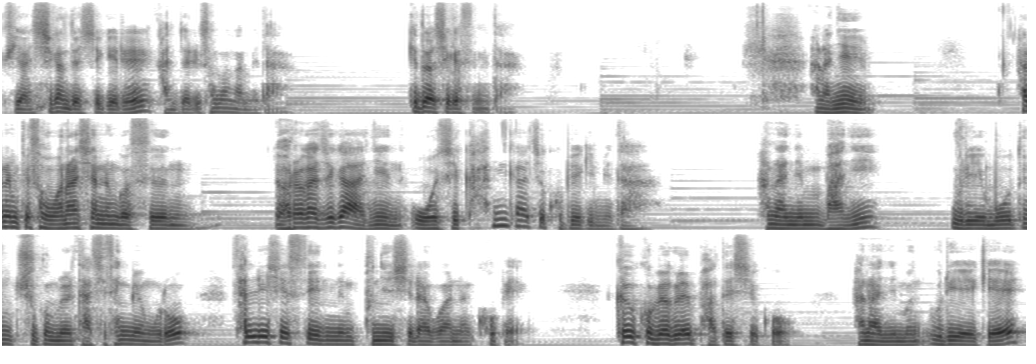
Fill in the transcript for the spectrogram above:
귀한 시간 되시기를 간절히 소망합니다. 기도하시겠습니다. 하나님, 하나님께서 원하시는 것은 여러 가지가 아닌 오직 한 가지 고백입니다. 하나님만이 우리의 모든 죽음을 다시 생명으로 살리실 수 있는 분이시라고 하는 고백. 그 고백을 받으시고 하나님은 우리에게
